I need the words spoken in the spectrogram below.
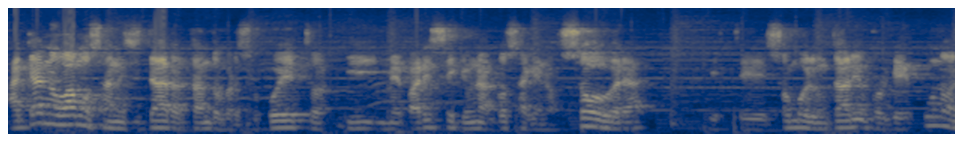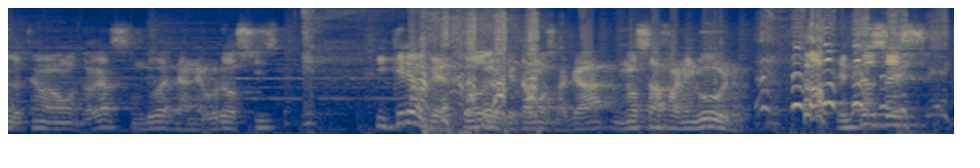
Acá no vamos a necesitar tanto presupuesto y me parece que una cosa que nos sobra este, son voluntarios porque uno de los temas que vamos a tocar sin duda es la neurosis y creo que todos los que estamos acá no zafa ninguno. Entonces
